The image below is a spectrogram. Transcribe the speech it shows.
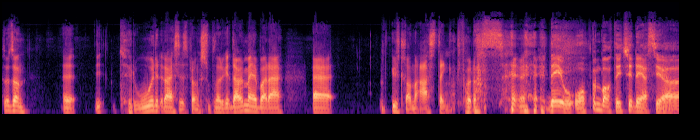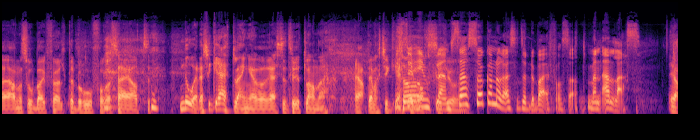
Så sånn, eh, de tror reiselivsbransjen på Norge Det er vel mer bare eh, Utlandet er stengt for oss. Det er jo åpenbart ikke det, sier Erna Solberg følte behov for å si at nå er det ikke greit lenger å reise til utlandet. Ja. Det var ikke greit Så- i Hvis du er mars i fjor. influenser, så kan du reise til Dubai fortsatt, men ellers Ja.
